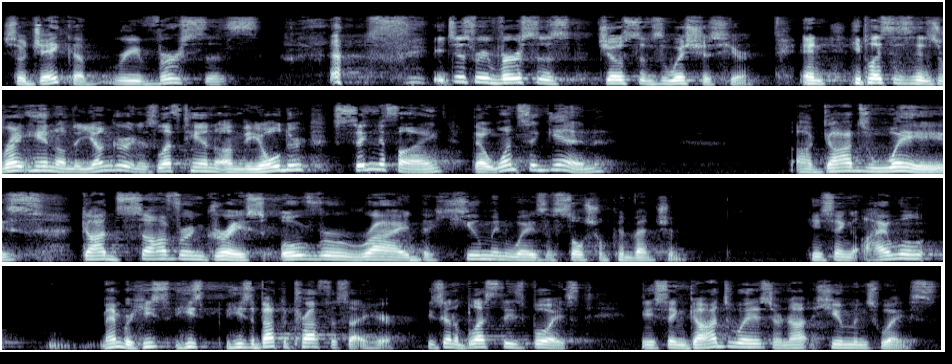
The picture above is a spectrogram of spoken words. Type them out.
So Jacob reverses he just reverses Joseph's wishes here. And he places his right hand on the younger and his left hand on the older, signifying that once again, uh, God's ways, God's sovereign grace override the human ways of social convention. He's saying, I will, remember, he's, he's, he's about to prophesy here. He's going to bless these boys. And He's saying God's ways are not humans' ways.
